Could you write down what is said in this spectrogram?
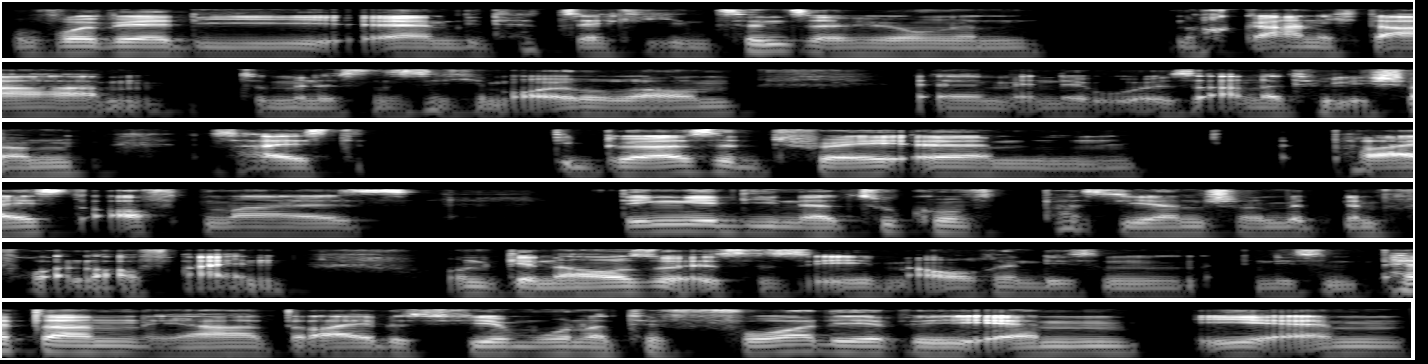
obwohl wir die, ähm, die tatsächlichen Zinserhöhungen noch gar nicht da haben, zumindest nicht im Euroraum, ähm, in der USA natürlich schon. Das heißt, die Börse ähm, preist oftmals Dinge, die in der Zukunft passieren, schon mit einem Vorlauf ein. Und genauso ist es eben auch in diesem, in diesem Pattern, ja, drei bis vier Monate vor der WM, EM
